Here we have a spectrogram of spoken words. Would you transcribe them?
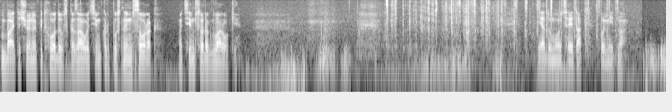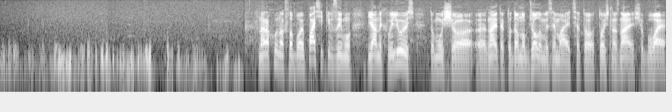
Батя щойно підходив, сказав оцім корпусним 40, оцім 42 роки. Я думаю, це і так помітно. На рахунок слабої пасіки взиму я не хвилююсь, тому що, е, знаєте, хто давно бджолами займається, то точно знає, що буває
